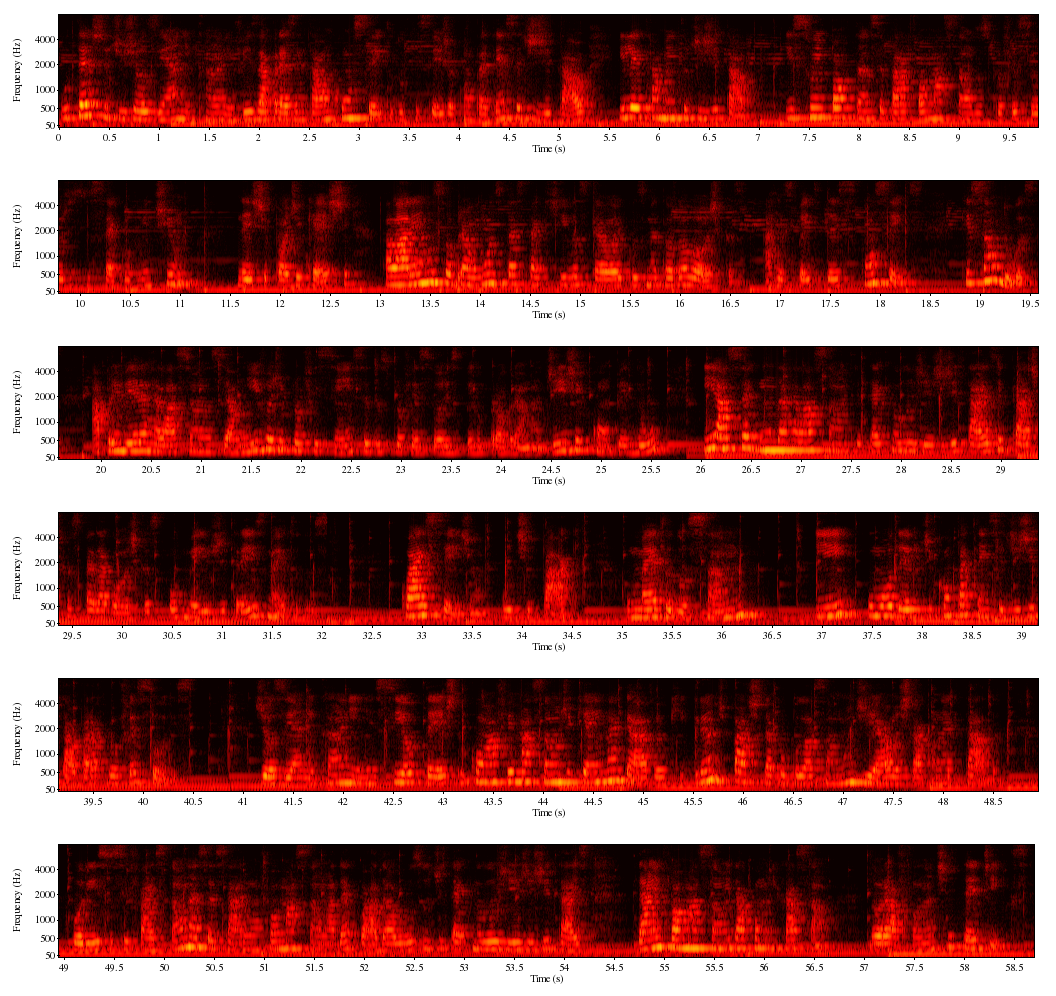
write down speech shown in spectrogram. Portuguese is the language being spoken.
O texto de Josiane Cane visa apresentar um conceito do que seja competência digital e letramento digital e sua importância para a formação dos professores do século XXI. Neste podcast, falaremos sobre algumas perspectivas teóricos metodológicas a respeito desses conceitos, que são duas: a primeira relaciona-se ao nível de proficiência dos professores pelo programa DigiCompedu e a segunda a relação entre tecnologias digitais e práticas pedagógicas por meio de três métodos, quais sejam o TIPAC, o método SAM e o modelo de competência digital para professores. Josiane Kane inicia o texto com a afirmação de que é inegável que grande parte da população mundial está conectada por isso, se faz tão necessária uma formação adequada ao uso de tecnologias digitais da informação e da comunicação, Dorafante TEDx,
